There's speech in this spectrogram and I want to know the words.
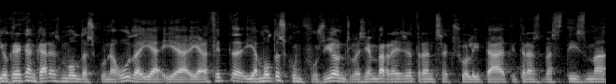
jo crec que encara és molt desconeguda. Ha, hi ha, ha, de fet, hi ha moltes confusions. La gent barreja transexualitat i transvestisme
